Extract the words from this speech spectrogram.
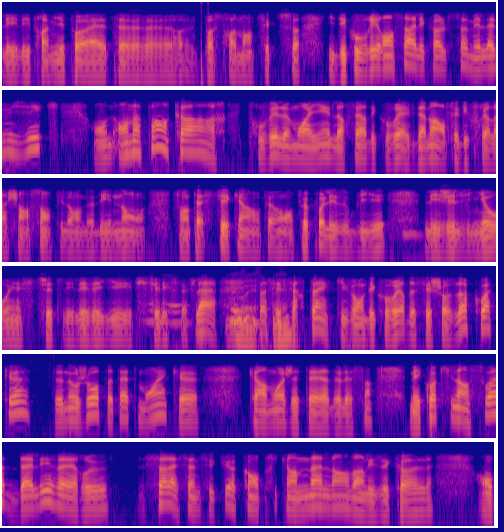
les, les premiers poètes euh, post-romantiques, tout ça, ils découvriront ça à l'école, tout ça, mais la musique, on n'a pas encore le moyen de leur faire découvrir. Évidemment, on fait découvrir la chanson, puis là, on a des noms fantastiques, hein, on peut, on peut pas les oublier, les Gilles Vigneault, et ainsi de suite, les Léveillé, et puis Félix Leclerc. Ça, c'est certain qu'ils vont découvrir de ces choses-là, quoique de nos jours, peut-être moins que quand moi j'étais adolescent. Mais quoi qu'il en soit, d'aller vers eux, ça, la SNCQ a compris qu'en allant dans les écoles, on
